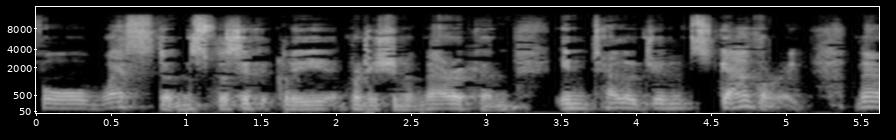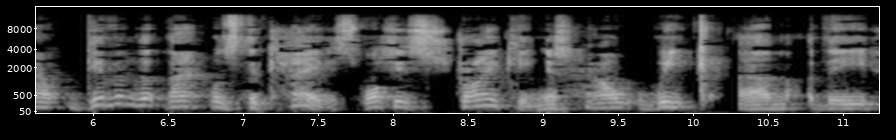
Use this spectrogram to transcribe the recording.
for Western, specifically British and American, intelligence gathering. Now, given that that was the case, what is striking is how weak um, the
